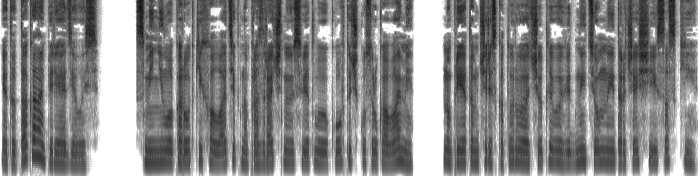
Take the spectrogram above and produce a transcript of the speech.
Это так она переоделась?» Сменила короткий халатик на прозрачную светлую кофточку с рукавами, но при этом через которую отчетливо видны темные торчащие соски.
